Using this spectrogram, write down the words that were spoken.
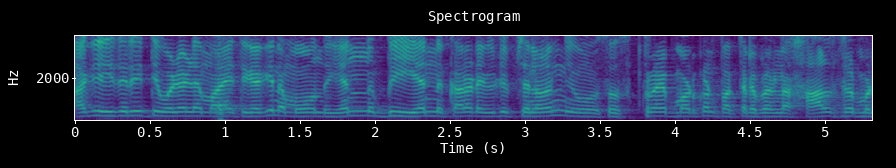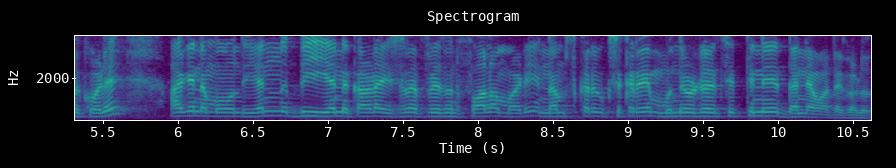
ಹಾಗೆ ಇದೇ ರೀತಿ ಒಳ್ಳೊಳ್ಳೆ ಮಾಹಿತಿಗಾಗಿ ನಮ್ಮ ಒಂದು N B N Kannada YouTube ಚಾನಲನ್ನು ನೀವು ಸಬ್ಸ್ಕ್ರೈಬ್ ಮಾಡ್ಕೊಂಡು ಪಕ್ಕದ ಬರೋಣ ಹಾಲ್ ಸೆಲ್ ಮಾಡ್ಕೊಳ್ಳಿ. ಹಾಗೆ ನಮ್ಮ ಒಂದು N B N Kannada Instagram ಫೇಸನ್ನು ಫಾಲೋ ಮಾಡಿ. ನಮಸ್ಕಾರ ವೀಕ್ಷಕರೇ ಮುಂದೆ ಸಿಗ್ತೀನಿ. ಧನ್ಯವಾದಗಳು.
